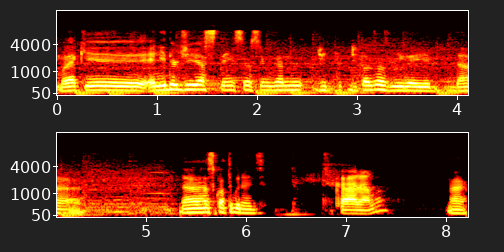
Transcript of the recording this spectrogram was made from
O moleque é líder de assistência, se não me engano, de, de todas as ligas aí da, das quatro grandes. Caramba. É.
